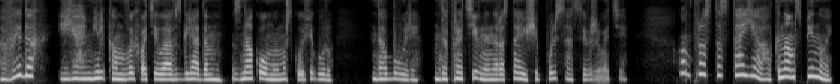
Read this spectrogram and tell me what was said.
Выдох, я мельком выхватила взглядом знакомую мужскую фигуру. До боли, до противной нарастающей пульсации в животе. Он просто стоял к нам спиной,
